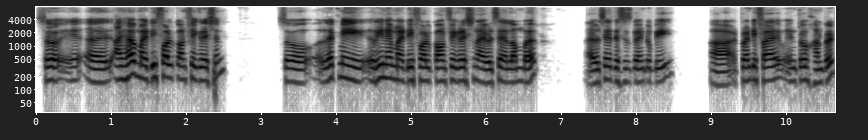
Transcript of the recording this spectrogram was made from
So uh, I have my default configuration. So let me rename my default configuration. I will say lumber. I will say this is going to be uh, 25 into 100.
